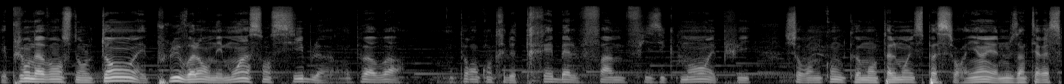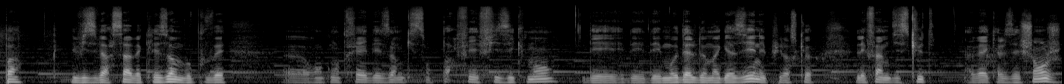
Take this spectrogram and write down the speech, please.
Et plus on avance dans le temps, et plus voilà, on est moins sensible. On peut avoir, on peut rencontrer de très belles femmes physiquement, et puis se rendre compte que mentalement il se passe rien et elle ne nous intéresse pas. Et vice-versa avec les hommes. Vous pouvez euh, rencontrer des hommes qui sont parfaits physiquement, des, modèles de magazines, et puis lorsque les femmes discutent avec, elles échangent,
